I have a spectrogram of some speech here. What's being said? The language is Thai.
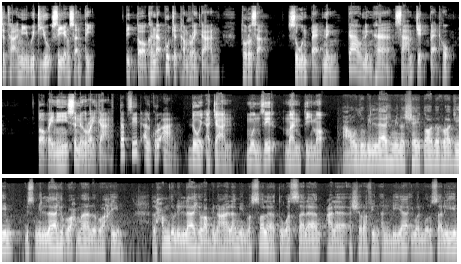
สถานีวิทยุเสียงสันติ ติดต่อคณะผู้จัดทำรายการ โทรศัพท์ 0819153786 ต่อไปนี้เสนอรายการ ตับซิดอัลกุรอาน โดยอาจารย์ มุนซิร มันตีเมาะ أعوذ بالله من الشيطان الرجيم بسم الله الرحمن الرحيم الحمد لله رب العالمين والصلاة والسلام على أشرف الأنبياء والمرسلين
